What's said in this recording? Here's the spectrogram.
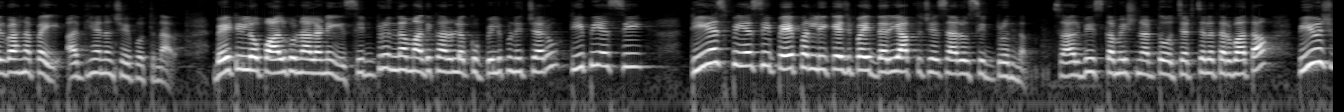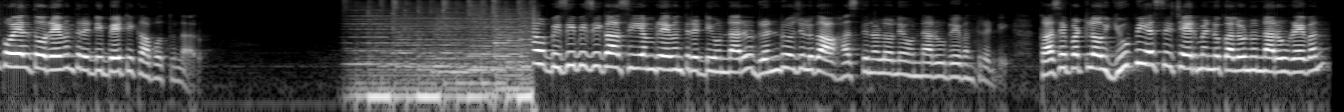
నిర్వహణపై అధ్యయనం చేయబోతున్నారు. భేటీలో పాల్గొనాలని సిట్ బృందం అధికారులకు పిలుపునిచ్చారు. టీపీఎస్సీ టీఎస్పీఎస్సీ పేపర్ లీకేజీపై దర్యాప్తు చేశారు సిట్ బృందం సర్వీస్ కమిషనర్తో చర్చల తర్వాత పీయూష్ గోయల్తో రేవంత్ రెడ్డి భేటీ కాబోతున్నారు. లో బిజీ బిజీగా సీఎం రేవంత్ రెడ్డి ఉన్నారు. రెండు రోజులుగా హస్తినలోనే ఉన్నారు రేవంత్ రెడ్డి. కాసేపట్లో యూపీఎస్సీ చైర్మన్ను కలవనున్నారు రేవంత్.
